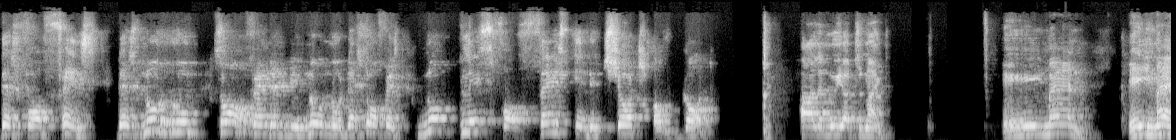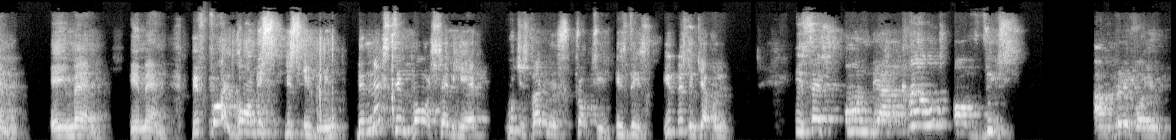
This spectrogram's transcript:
there's for offense. There's no room, so offended me. No, no, there's no offense. No place for offense in the church of God. Hallelujah tonight. Amen. Amen. Amen. Amen. Before I go on this, this evening, the next thing Paul said here, which is very instructive, is this. You listen carefully. He says, On the account of this, I'm praying for you.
